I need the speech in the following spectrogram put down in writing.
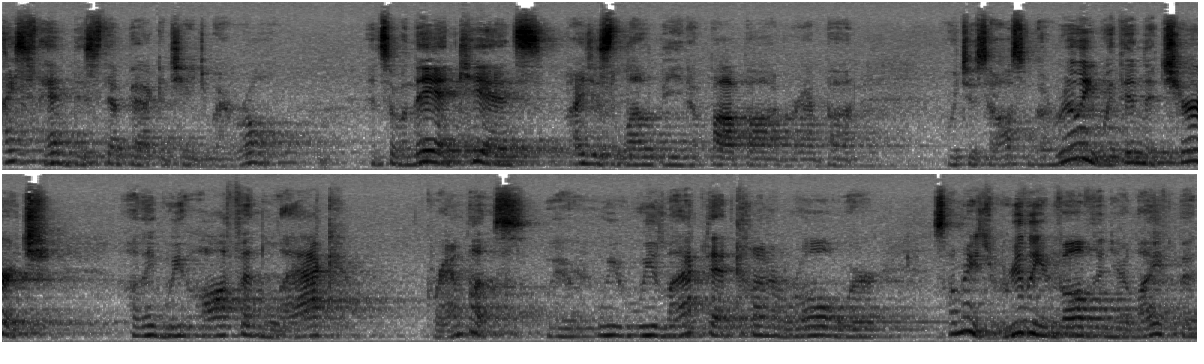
I had to step back and change my role. And so when they had kids, I just loved being a papa and grandpa, which is awesome. But really within the church, I think we often lack grandpas. We, we, we lack that kind of role where somebody's really involved in your life, but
